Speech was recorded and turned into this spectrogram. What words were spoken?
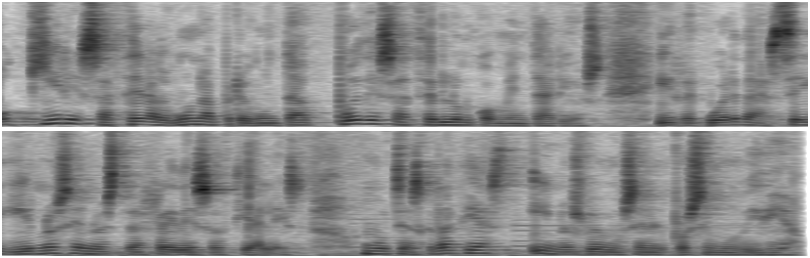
o quieres hacer alguna pregunta, puedes hacerlo en comentarios. Y recuerda seguirnos en nuestras redes sociales. Muchas gracias y nos vemos en el próximo vídeo.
